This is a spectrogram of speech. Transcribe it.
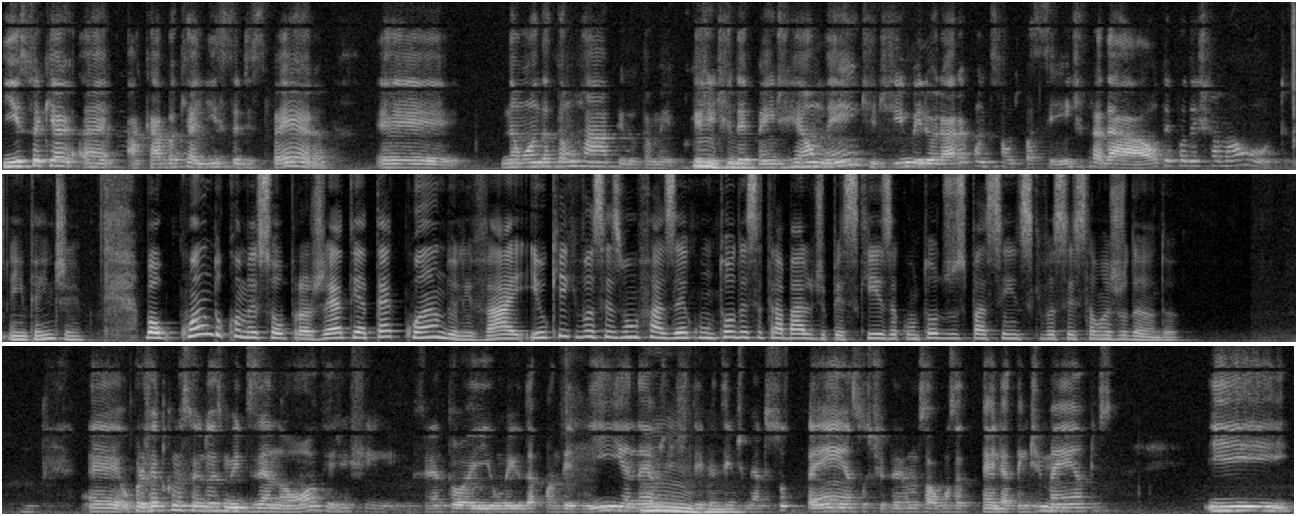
Isso é que é, é, acaba que a lista de espera é, não anda tão rápido também, porque uhum. a gente uhum. depende realmente de melhorar a condição do paciente para dar alta e poder chamar outro. Entendi. Bom, quando começou o projeto e até quando ele vai, e o que, que vocês vão fazer com todo esse trabalho de pesquisa, com todos os pacientes que vocês estão ajudando? É, o projeto começou em 2019, a gente enfrentou aí o meio da pandemia, né? A gente uhum. teve atendimentos suspensos, tivemos alguns teleatendimentos. E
